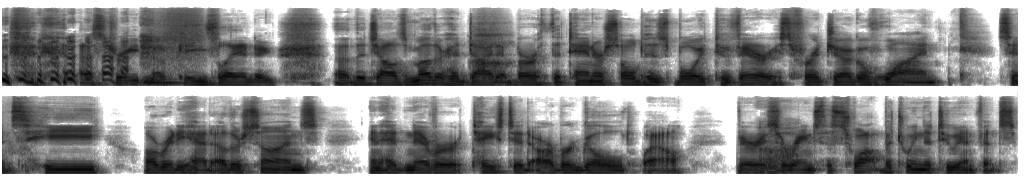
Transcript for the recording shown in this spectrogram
a street of King's Landing. Uh, the child's mother had died at birth. The Tanner sold his boy to Varys for a jug of wine, since he already had other sons and had never tasted Arbor Gold. Wow. Varys arranged the swap between the two infants.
